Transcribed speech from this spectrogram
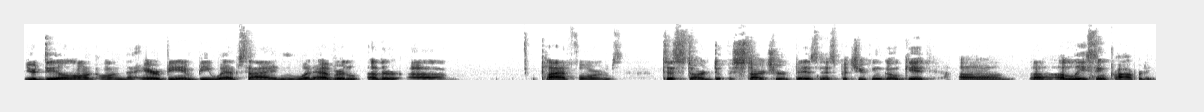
your deal on, on the Airbnb website and whatever other uh, platforms to start start your business. But you can go get uh, a, leasing property.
